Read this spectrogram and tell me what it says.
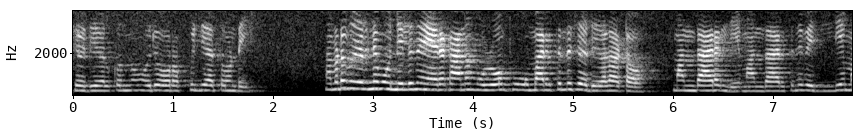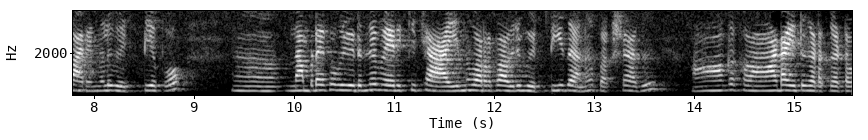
ചെടികൾക്കൊന്നും ഒരു ഉറപ്പില്ലാത്തതുകൊണ്ടേ. നമ്മുടെ വീടിന്റെ മുന്നിൽ നേരെ കാണും മുഴുവൻ പൂമരത്തിന്റെ ചെടികളാട്ടോ. മന്ദാരല്ലേ? മന്ദാരത്തിന് വലിയ മരങ്ങൾ വെട്ടിയപ്പോൾ നമ്മുടെയൊക്കെ വീടിന്റെ മേലേക്ക് ചായ എന്ന് പറഞ്ഞപ്പോൾ അവർ വെട്ടിയതാണ്. പക്ഷെ അത് ആകെ കാടായിട്ട് കിടക്കുക കേട്ടോ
